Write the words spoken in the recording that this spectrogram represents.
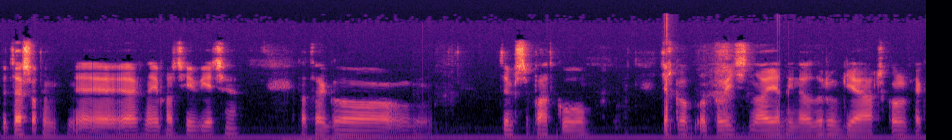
wy też o tym e, jak najbardziej wiecie. Dlatego w tym przypadku ciężko odpowiedzieć na jedno i na drugie, aczkolwiek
